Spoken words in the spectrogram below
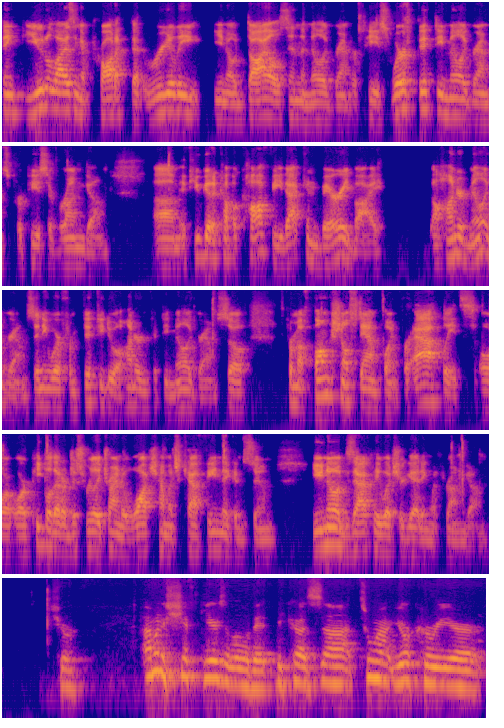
think utilizing a product that really, you know, dials in the milligram per piece. We're 50 milligrams per piece of run gum. Um, if you get a cup of coffee, that can vary by 100 milligrams, anywhere from 50 to 150 milligrams. So, from a functional standpoint for athletes or, or people that are just really trying to watch how much caffeine they consume, you know exactly what you're getting with Run Gum. Sure. I'm going to shift gears a little bit because uh, throughout your career,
